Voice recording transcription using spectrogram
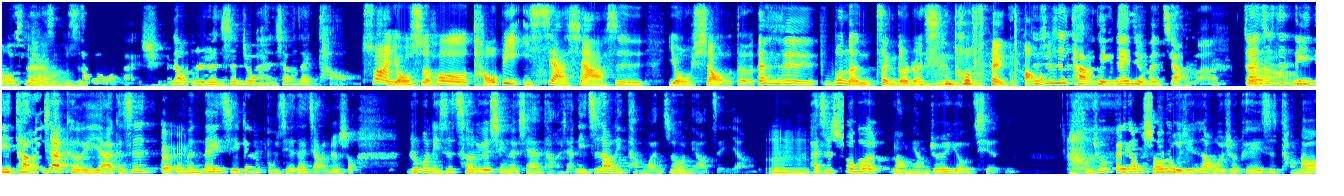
那我是不是还是不知道我要往哪里去？啊、那我们的人生就会很像在逃。虽然有时候逃避一下下是有效的，但是不能整个人生 都在逃。对，就是躺平那一集我们讲嘛，对，啊、就是你你躺一下可以啊。可是我们那一集跟布姐在讲，就是说，如果你是策略性的现在躺下，你知道你躺完之后你要怎样？嗯，还是说老娘就是有钱？我就被动收入已经让我就可以一直躺到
